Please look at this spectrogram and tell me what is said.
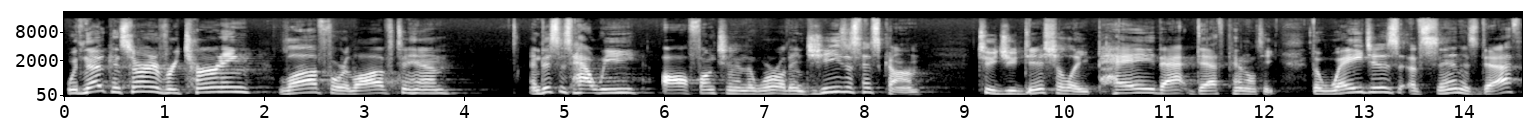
with no concern of returning love for love to Him. And this is how we all function in the world. And Jesus has come to judicially pay that death penalty. The wages of sin is death,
